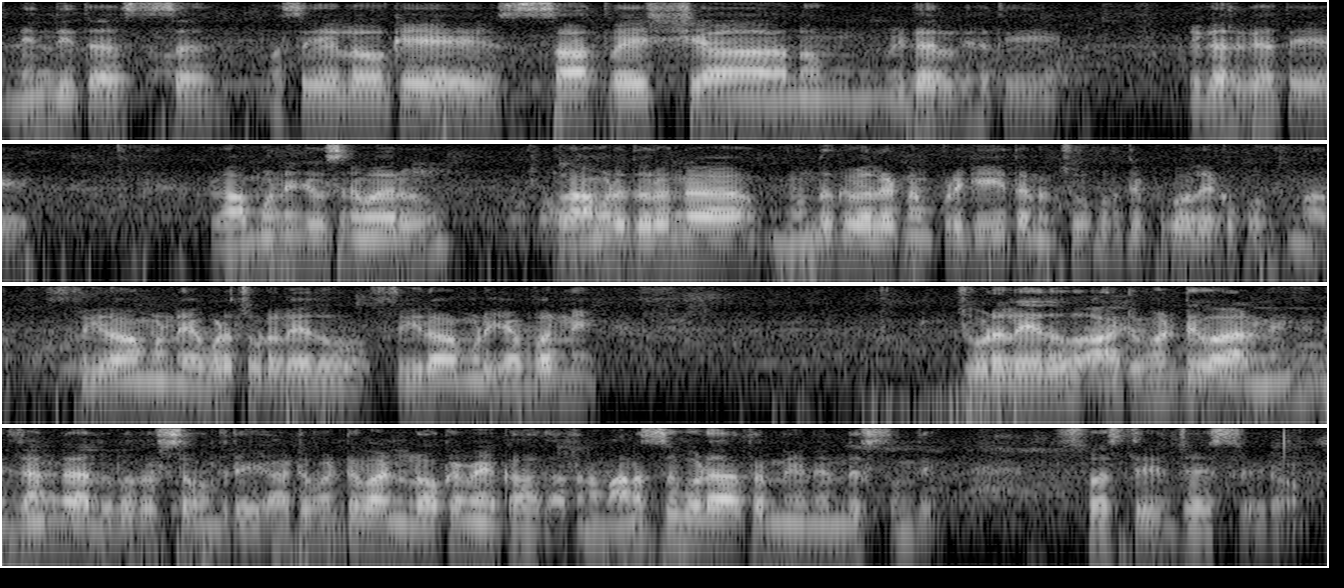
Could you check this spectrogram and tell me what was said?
నిందిత స వసే లోకే సాత్వేష్యానం విగర్హతి విగర్హతే. రాముడిని చూసిన వారు రాముడు దూరంగా ముందుకు వెళ్ళినప్పటికీ తన చూపును తిప్పుకోలేకపోతున్నారు. శ్రీరాముడిని ఎవడ చూడలేదో. శ్రీరాముడు ఎవరిని చూడలేదు. అటువంటి వాడిని నిజంగా దురదృష్టవంతుడి అటువంటి వాడిని లోకమే కాదు అతని మనస్సు కూడా అతన్ని నిందిస్తుంది. స్వస్తి. జై శ్రీరామ్.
